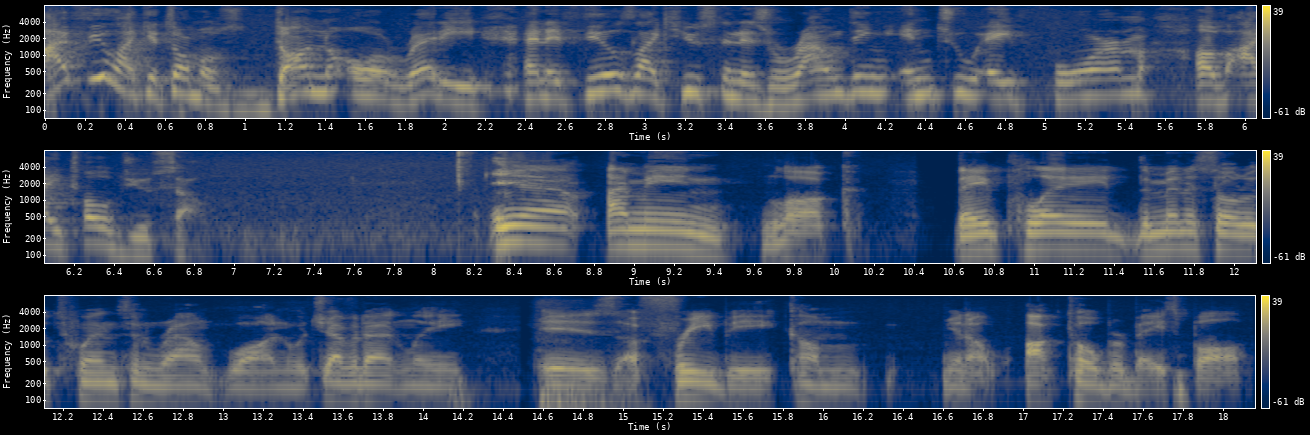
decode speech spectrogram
I feel like it's almost done already and it feels like Houston is rounding into a form of I told you so. Yeah, I mean, look, they played the Minnesota Twins in round 1, which evidently is a freebie come, you know, October baseball.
